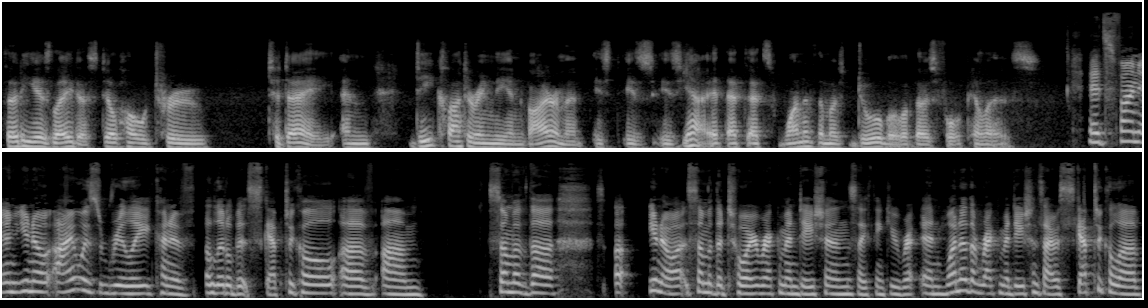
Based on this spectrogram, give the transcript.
30 years later, still hold true today. And decluttering the environment is, is, is yeah, it, that, that's one of the most doable of those four pillars. It's fun. And, you know, I was really kind of a little bit skeptical of um, some of the, uh, you know, some of the toy recommendations. I think you, re- and one of the recommendations I was skeptical of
